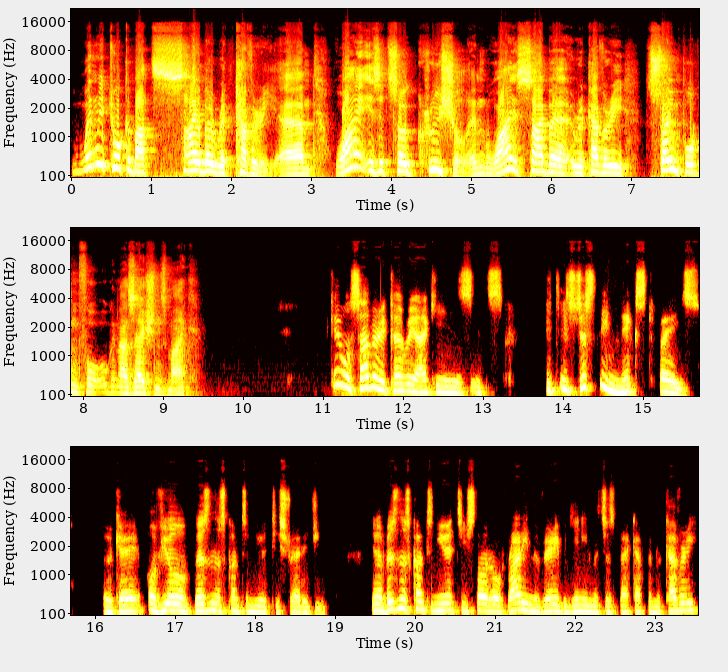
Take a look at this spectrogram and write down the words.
when we talk about cyber recovery, um, why is it so crucial, and why is cyber recovery so important for organizations, Mike? Okay, well, cyber recovery, Aki, is it's it, it's just the next phase okay, of your business continuity strategy. You know, business continuity started off right in the very beginning with just backup and recovery.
